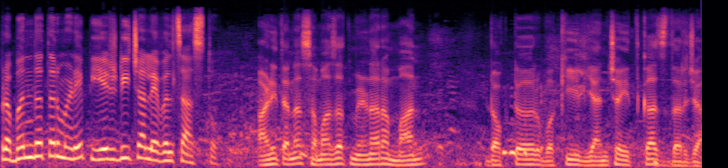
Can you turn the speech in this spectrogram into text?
प्रबंध तर म्हणे पीएच डीच्या लेवलचा असतो. आणि त्यांना समाजात मिळणारा मान डॉक्टर वकील यांच्या इतकाच दर्जा.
